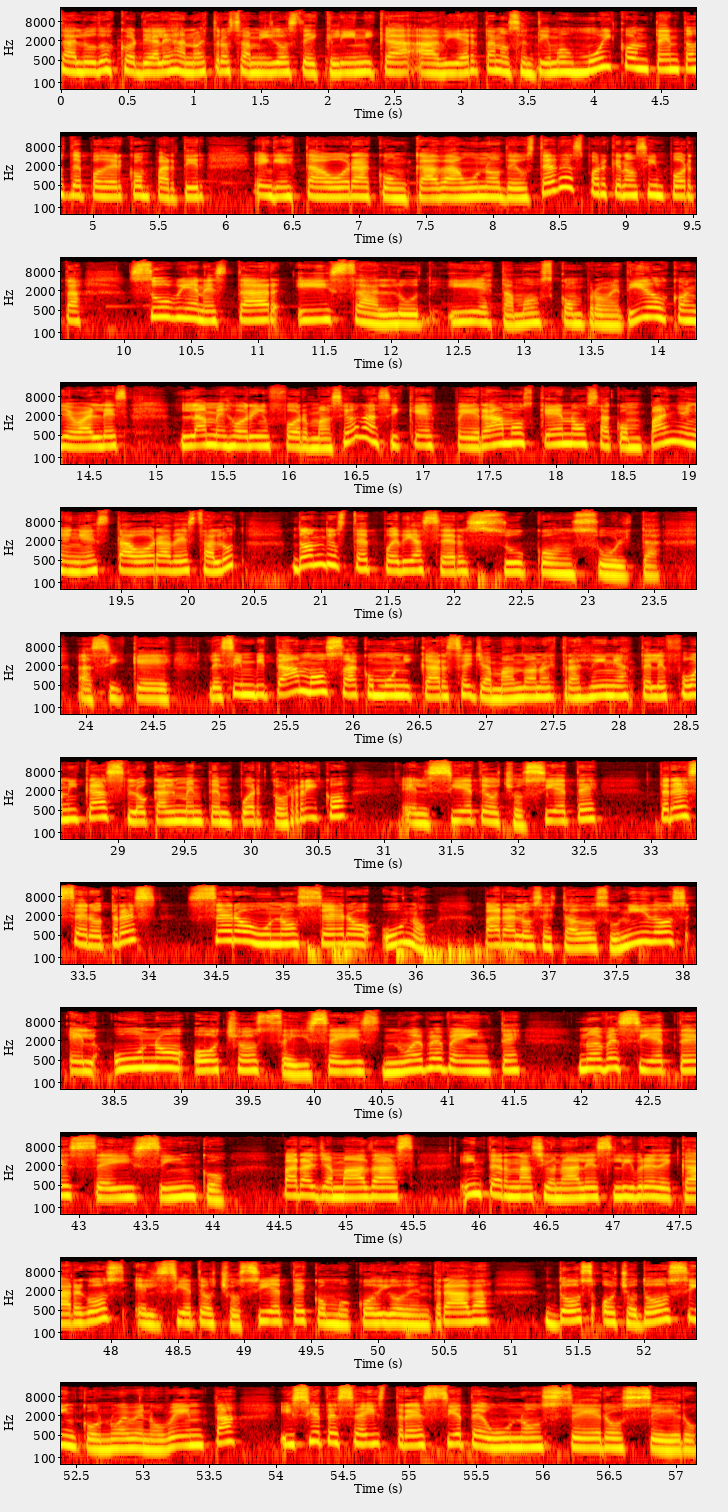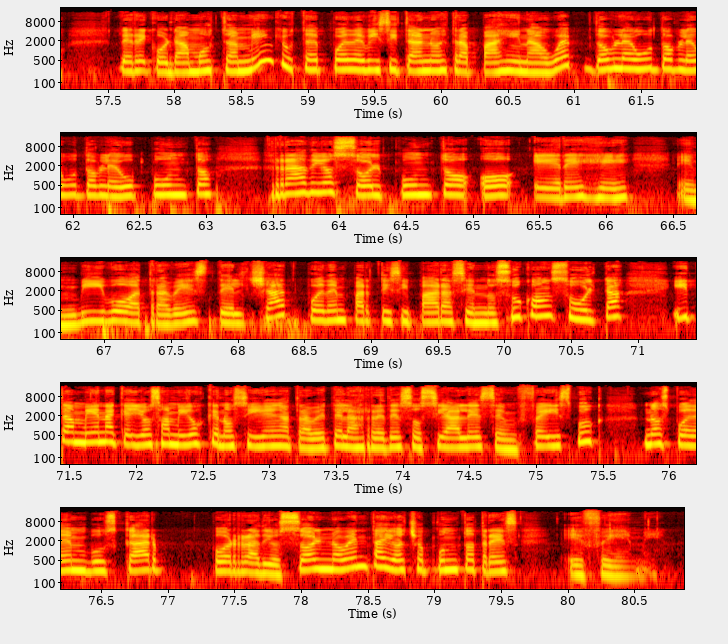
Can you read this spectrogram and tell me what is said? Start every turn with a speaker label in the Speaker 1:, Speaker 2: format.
Speaker 1: Saludos cordiales a nuestros amigos de Clínica Abierta. Nos sentimos muy contentos de poder compartir en esta hora con cada uno de ustedes porque nos importa su bienestar y salud y estamos comprometidos con llevarles la mejor información, así que esperamos que nos acompañen en esta hora de salud donde usted puede hacer su consulta. Así que les invitamos a comunicarse llamando a nuestras líneas telefónicas localmente en Puerto Rico, el 787-303-0101. Para los Estados Unidos, el 1866-920-9765. Para llamadas internacionales libre de cargos, el 787 como código de entrada, 282-5990 y 763-7100. Le recordamos también que usted puede visitar nuestra página web www.radiosol.org en vivo a través del chat. Pueden participar haciendo su consulta y también aquellos amigos que nos siguen a través de las redes sociales en Facebook nos pueden buscar por Radio Sol 98.3 FM.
